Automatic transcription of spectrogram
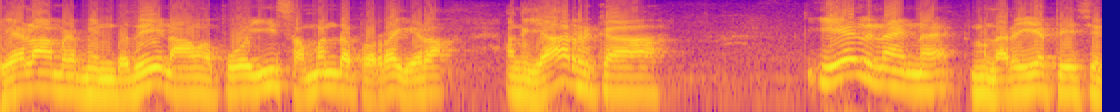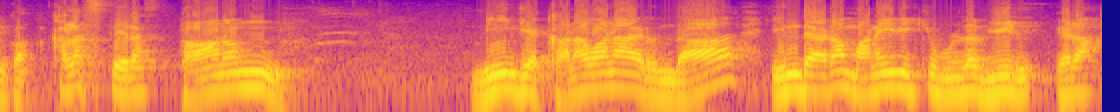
ஏழாம் இடம் என்பது நாம் போய் சம்மந்தப்படுற இடம். அங்கே யார் இருக்கா? ஏழுனா என்ன? நம்ம நிறைய பேசியிருக்கோம். கலஸ்திர ஸ்தானம் நீங்கள் கணவனாக இருந்தால் இந்த இடம் மனைவிக்கு உள்ள வீடு இடம்.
